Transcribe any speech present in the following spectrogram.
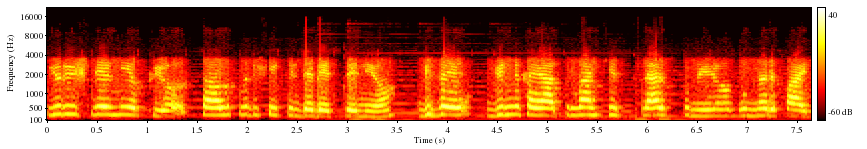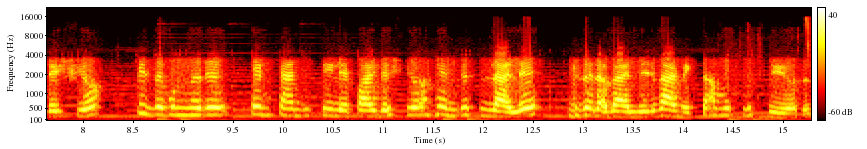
Yürüyüşlerini yapıyor. Sağlıklı bir şekilde besleniyor. Bize günlük hayatından kesitler sunuyor. Bunları paylaşıyor. Biz de bunları hem kendisiyle paylaşıyor hem de sizlerle güzel haberleri vermekten mutluluk duyuyoruz.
